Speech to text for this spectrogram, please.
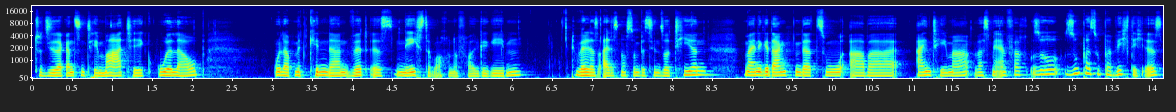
zu dieser ganzen Thematik Urlaub, Urlaub mit Kindern wird es nächste Woche eine Folge geben. Ich will das alles noch so ein bisschen sortieren, meine Gedanken dazu, aber ein Thema, was mir einfach so super, super wichtig ist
